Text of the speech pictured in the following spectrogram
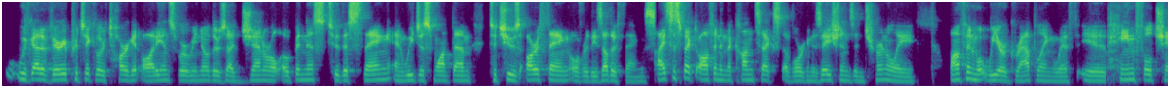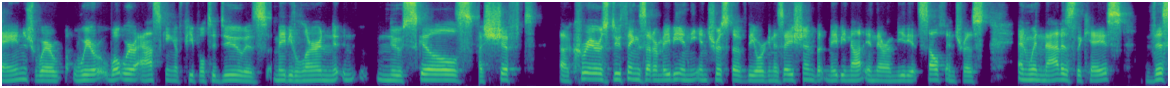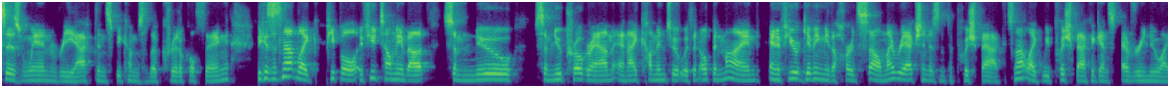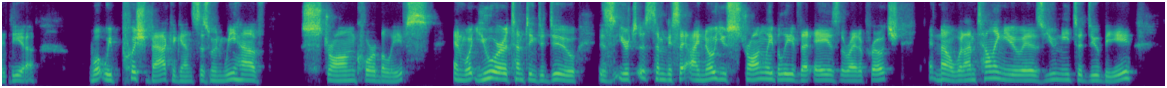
we've got a very particular target audience where we know there's a general openness to this thing and we just want them to choose our thing over these other things. I suspect often in the context of organizations internally, often what we are grappling with is painful change where we're what we're asking of people to do is maybe learn new skills uh, shift uh, careers do things that are maybe in the interest of the organization but maybe not in their immediate self-interest. And when that is the case this is when reactance becomes the critical thing. Because it's not like people if you tell me about some new some new program and I come into it with an open mind. And if you're giving me the hard sell, my reaction isn't to push back. It's not like we push back against every new idea. What we push back against is when we have strong core beliefs. And what you are attempting to do is you're attempting to say, I know you strongly believe that A is the right approach. No, what I'm telling you is you need to do B.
